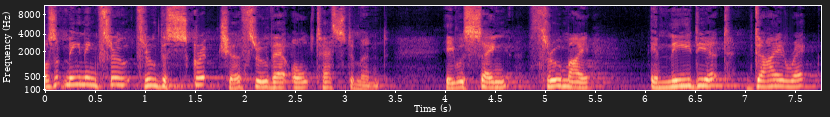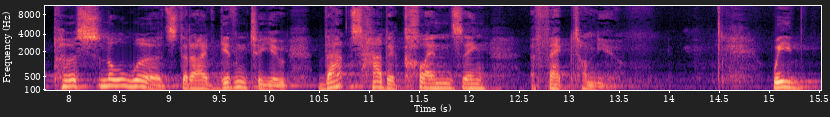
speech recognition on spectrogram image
Wasn't meaning through, through the scripture, through their Old Testament. He was saying, through my immediate, direct, personal words that I've given to you, that's had a cleansing effect on you. We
